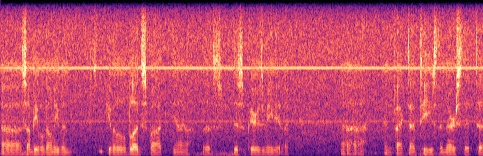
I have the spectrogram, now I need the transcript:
uh, some people don't even give a little blood spot. You know, that disappears immediately. Uh, in fact, I teased the nurse that uh,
